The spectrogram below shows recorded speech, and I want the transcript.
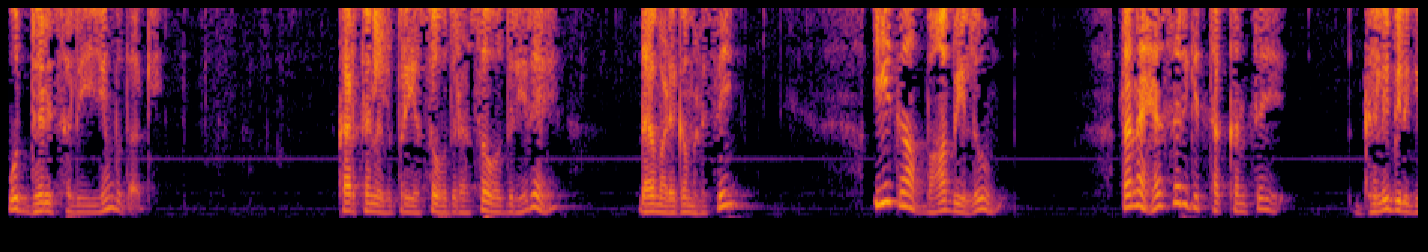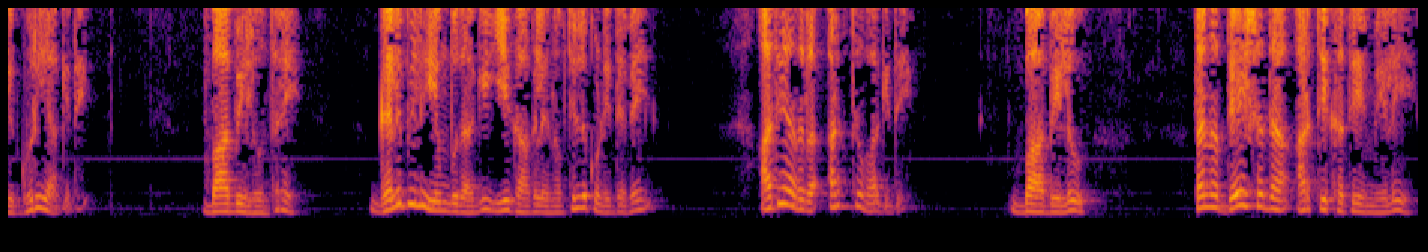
ಉದ್ದರಿಸಲಿ ಎಂಬುದಾಗಿ. ಕರ್ತನಲ್ಲಿ ಪ್ರಿಯ ಸಹೋದರ ಸಹೋದರಿಯರೇ, ದಯಮಾಡಿ ಗಮನಿಸಿ. ಈಗ ಬಾಬಿಲು ತನ್ನ ಹೆಸರಿಗೆ ತಕ್ಕಂತೆ ಗಲಿಬಿಲಿಗೆ ಗುರಿಯಾಗಿದೆ. ಬಾಬಿಲು ಅಂದರೆ ಗಲಿಬಿಲಿ ಎಂಬುದಾಗಿ ಈಗಾಗಲೇ ನಾವು ತಿಳಿದುಕೊಂಡಿದ್ದೇವೆ. ಅದೇ ಅದರ ಅರ್ಥವಾಗಿದೆ. ಬಾಬಿಲು ತನ್ನ ದೇಶದ ಆರ್ಥಿಕತೆಯ ಮೇಲೆ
